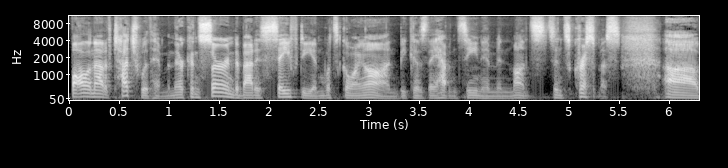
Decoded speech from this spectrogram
fallen out of touch with him and they're concerned about his safety and what's going on because they haven't seen him in months since christmas uh,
